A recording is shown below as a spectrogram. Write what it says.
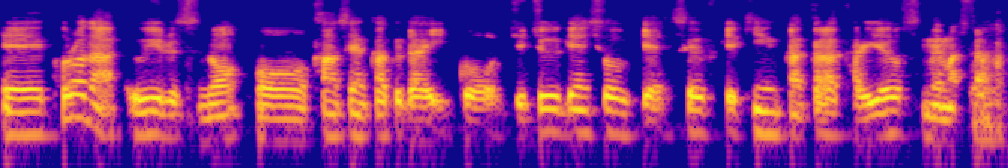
えー、コロナウイルスの感染拡大以降、受注減少を受け、政府系金融機関から借り入れを進めました。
